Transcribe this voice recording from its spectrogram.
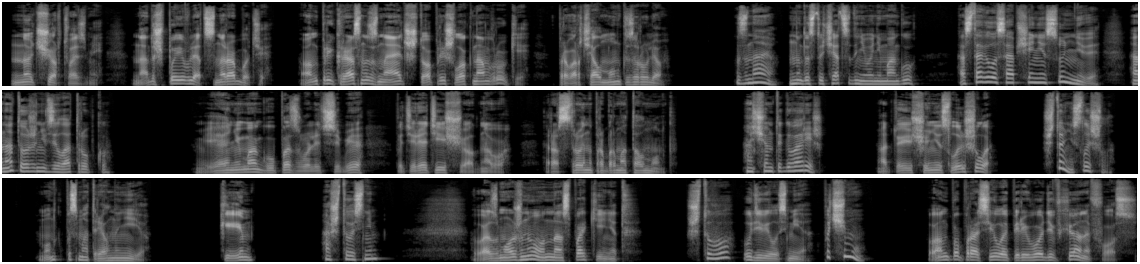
«Но черт возьми, надо ж появляться на работе. Он прекрасно знает, что пришло к нам в руки», — проворчал Мунк за рулем. «Знаю, но достучаться до него не могу. Оставила сообщение Сунневе, она тоже не взяла трубку». «Я не могу позволить себе потерять еще одного», — расстроенно пробормотал Мунк. «О чем ты говоришь?» «А ты еще не слышала?» «Что не слышала?» Мунк посмотрел на нее. «Ким?» «А что с ним?» «Возможно, он нас покинет». «Что?» — удивилась Мия. «Почему?» Он попросил о переводе в Хёнефос.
